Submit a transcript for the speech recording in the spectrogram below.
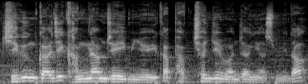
지금까지 강남 제2비뇨기과 박천진 원장이었습니다.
